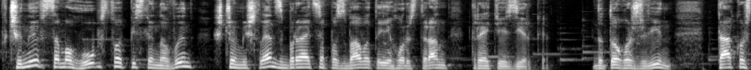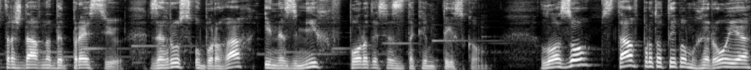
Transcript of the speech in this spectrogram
вчинив самогубство після новин, що Мішлен збирається позбавити його ресторан третьої зірки. До того ж, він також страждав на депресію, загруз у боргах і не зміг впоратися з таким тиском. Луазо став прототипом героя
